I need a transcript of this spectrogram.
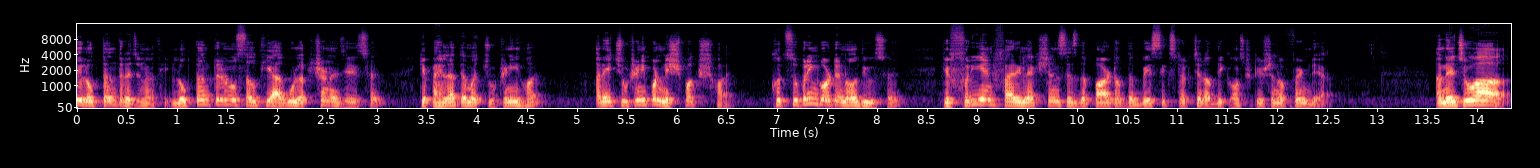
તો લોકતંત્ર જ નથી. લોકતંત્રનું સૌથી આગવું લક્ષણ જ છે કે પહેલાં તેમાં ચૂંટણી હોય અને એ ચૂંટણી પણ નિષ્પક્ષ હોય. ખુદ સુપ્રીમ કોર્ટે નોંધ્યું છે કે free and fair elections is the part of the basic structure of the constitution of India અને જો આ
